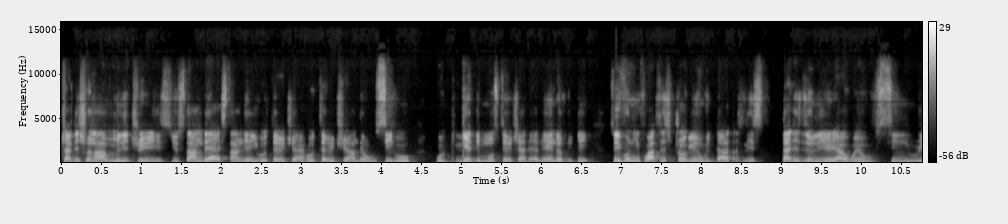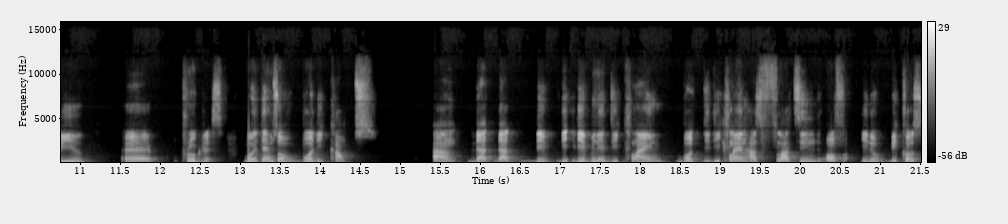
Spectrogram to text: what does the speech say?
traditional military is you stand there, I stand there, you hold territory, I hold territory, and then we'll see who will get the most territory at the end of the day. So even if we're still struggling with that, at least that is the only area where we've seen real uh, progress. But in terms of body counts, and that that they've, they've been a decline, but the decline has flattened off, you know, because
